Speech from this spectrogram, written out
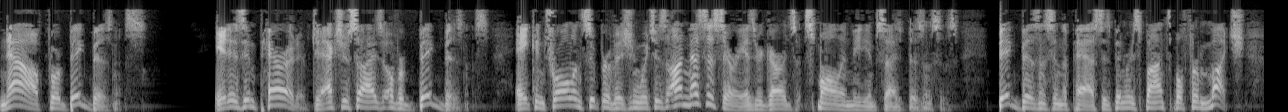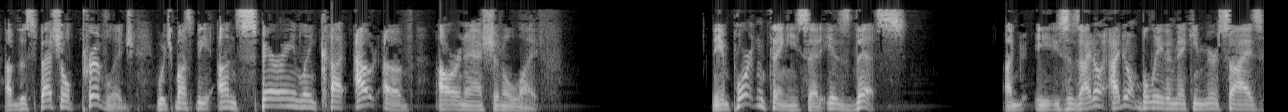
Now for big business. It is imperative to exercise over big business a control and supervision which is unnecessary as regards small and medium sized businesses. Big business in the past has been responsible for much of the special privilege which must be unsparingly cut out of our national life. The important thing, he said, is this he says, I don't, I don't believe in making mere size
